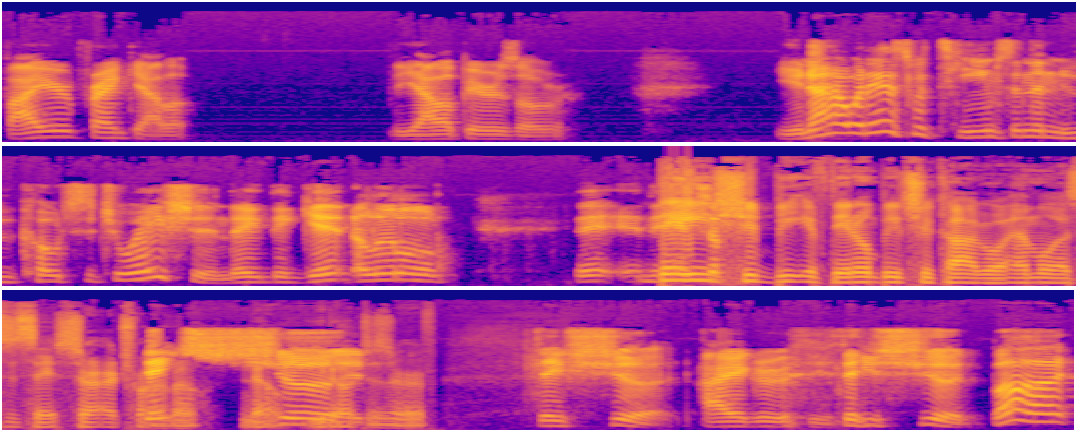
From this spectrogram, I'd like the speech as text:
fired Frank Yallop. The Yallop era is over. You know how it is with teams in the new coach situation. They they get a little. They, they a- should be if they don't beat Chicago, MLS would say, "Sorry, Toronto, no, you should. don't deserve." They should. I agree with you. They should. But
